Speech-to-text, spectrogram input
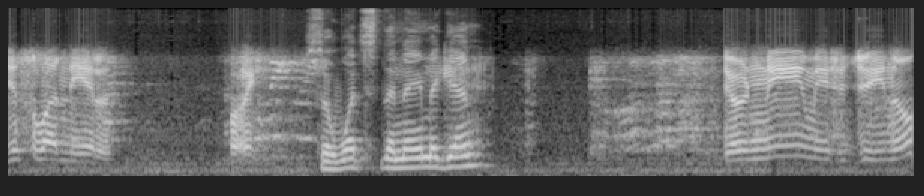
Just one L. Correct. So what's the name again? Your name is Geno?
